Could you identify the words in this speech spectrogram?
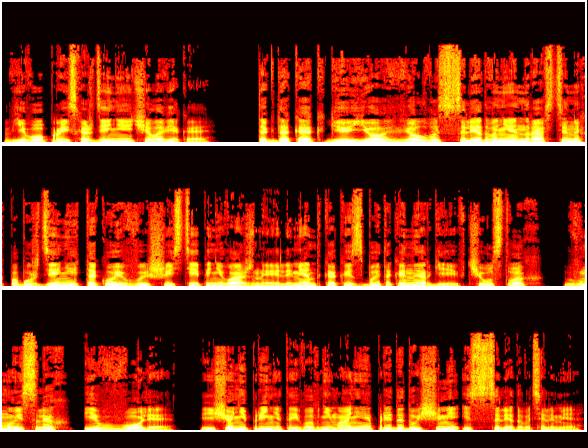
в его происхождении человека. Тогда как Гюйо ввел в исследование нравственных побуждений такой в высшей степени важный элемент, как избыток энергии в чувствах, в мыслях и в воле, еще не принятый во внимание предыдущими исследователями.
